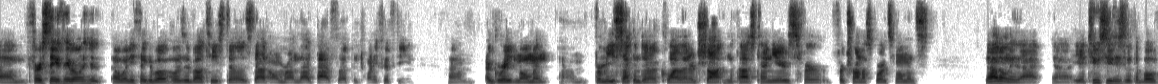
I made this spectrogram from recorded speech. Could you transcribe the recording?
Um, first thing you think about when you, uh, think about Jose Bautista is that home run, that bat flip in 2015. Um, a great moment um, for me, second to Kawhi Leonard's shot in the past 10 years for for Toronto sports moments. Not only that, uh, he had two seasons with above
